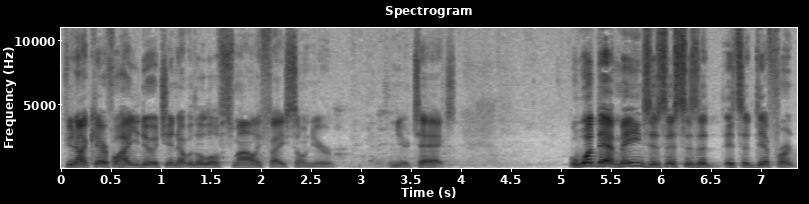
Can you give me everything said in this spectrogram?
If you're not careful how you do it, you end up with a little smiley face on your, in your text. Well, what that means is this is a, it's a different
